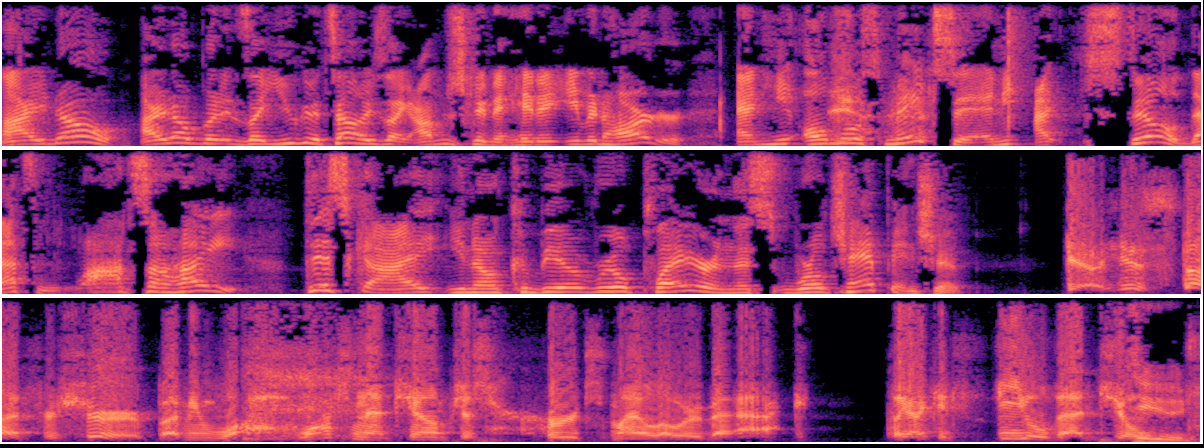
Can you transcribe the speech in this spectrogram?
I know, I know, but it's like you could tell he's like, I'm just going to hit it even harder, and he almost makes it. And he, I, still, that's lots of height. This guy, you know, could be a real player in this world championship. Yeah, he's a stud for sure. But I mean, wa- watching that jump just hurts my lower back. Like I could feel that jolt. Dude,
